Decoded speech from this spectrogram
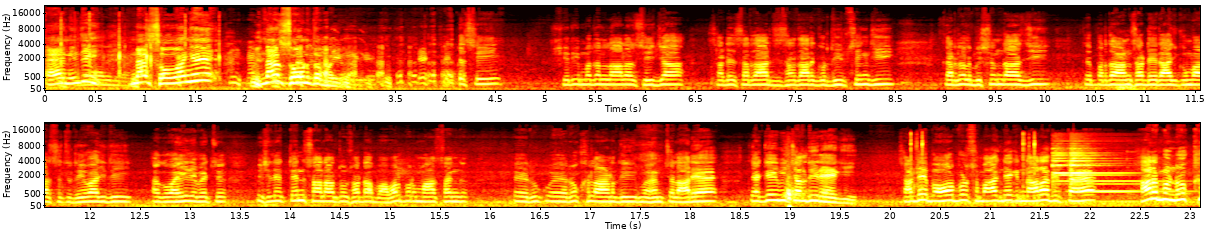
ਐ ਨਹੀਂ ਜੀ ਨਾ ਸੋਵਾਂਗੇ ਨਾ ਸੌਣ ਦਵਾਂਗੇ। ਅਸੀਂ ਸ਼੍ਰੀ ਮਦਨ ਲਾਲ ਅਸੀਜਾ ਸਾਡੇ ਸਰਦਾਰ ਜੀ ਸਰਦਾਰ ਗੁਰਦੀਪ ਸਿੰਘ ਜੀ ਕਰਨਲ ਬਿਸ਼ਨਦਾਸ ਜੀ ਤੇ ਪ੍ਰਧਾਨ ਸਾਡੇ ਰਾਜਕੁਮਾਰ ਸਚਦੇਵਾ ਜੀ ਦੀ ਅਗਵਾਈ ਦੇ ਵਿੱਚ ਪਿਛਲੇ 3 ਸਾਲਾਂ ਤੋਂ ਸਾਡਾ ਬਾਵਲਪੁਰ ਮਹਾਸੰਘ ਇਹ ਰੁੱਖ ਲਾਉਣ ਦੀ ਮੁਹਿੰਮ ਚਲਾ ਰਿਹਾ ਹੈ ਤੇ ਅੱਗੇ ਵੀ ਚੱਲਦੀ ਰਹੇਗੀ। ਸਾਡੇ ਬਾਵਲਪੁਰ ਸਮਾਜ ਨੇ ਇੱਕ ਨਾਰਾ ਦਿੱਤਾ ਹੈ ਹਰ ਮਨੁੱਖ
